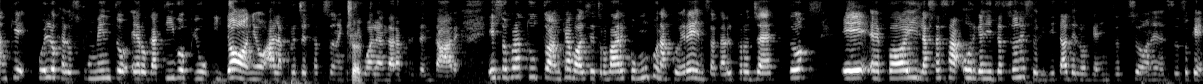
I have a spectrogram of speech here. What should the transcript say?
anche quello che è lo strumento erogativo più idoneo alla progettazione che Certo. si vuole andare a presentare e soprattutto anche a volte trovare comunque una coerenza tra il progetto e eh, poi la stessa organizzazione e solidità dell'organizzazione, nel senso che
